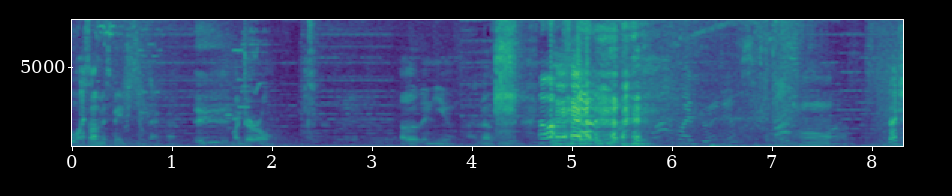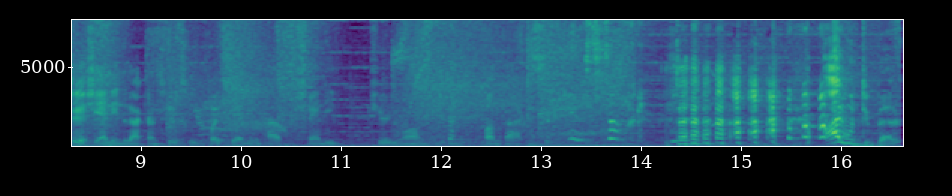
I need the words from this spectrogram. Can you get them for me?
Oh, I saw Miss Mages in the background. My girl. Other than you. I love you. Oh, Why do I? Mm. There's actually a Shandy in the background too, so you can play Shandy and have Shandy cheer you on. Fun facts. You suck. I would do better.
